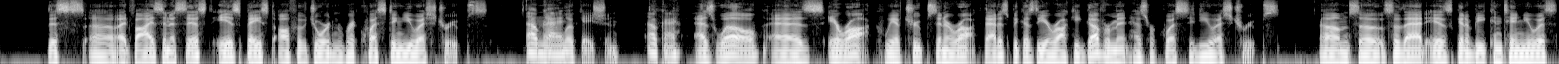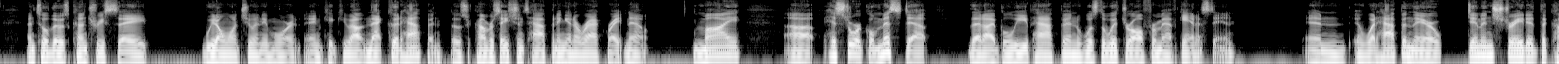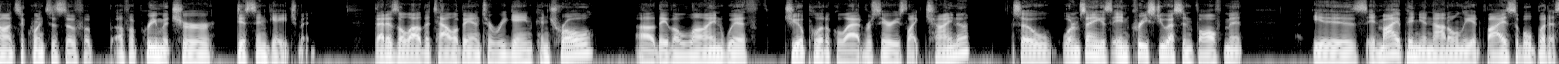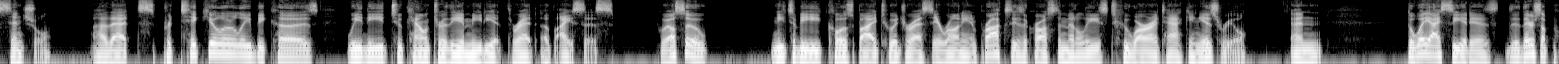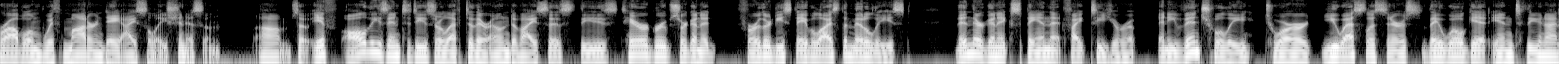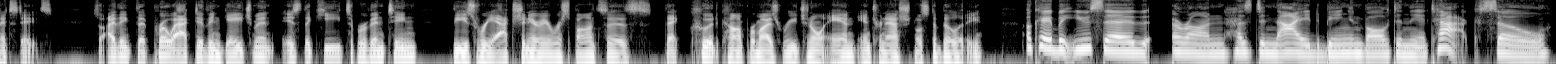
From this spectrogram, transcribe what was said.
this uh, advise and assist is based off of Jordan requesting U.S. troops okay. in that location. Okay. As well as Iraq. We have troops in Iraq. That is because the Iraqi government has requested U.S. troops. Um, so, so that is going to be continuous until those countries say, we don't want you anymore and kick you out. And that could happen. Those are conversations happening in Iraq right now. My uh, historical misstep that I believe happened was the withdrawal from Afghanistan. And, and what happened there demonstrated the consequences of a, of a premature disengagement. That has allowed the Taliban to regain control. Uh, they've aligned with geopolitical adversaries like China. So, what I'm saying is increased U.S. involvement is, in my opinion, not only advisable, but essential. Uh, that's particularly because we need to counter the immediate threat of ISIS. We also need to be close by to address Iranian proxies across the Middle East who are attacking Israel. And the way I see it is there's a problem with modern day isolationism. Um, so if all these entities are left to their own devices, these terror groups are going to further destabilize the Middle East. Then they're going to expand that fight to Europe. And eventually, to our US listeners, they will get into the United States. So I think that proactive engagement is the key to preventing these reactionary responses that could compromise regional and international stability. Okay, but you said Iran has denied being involved in the attack. So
